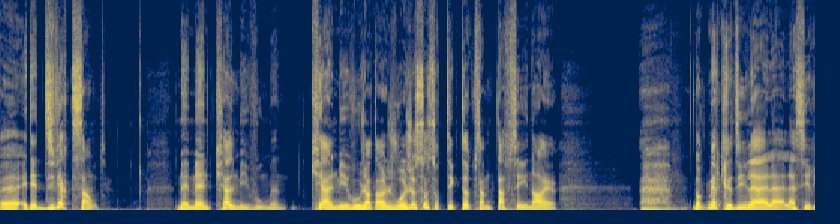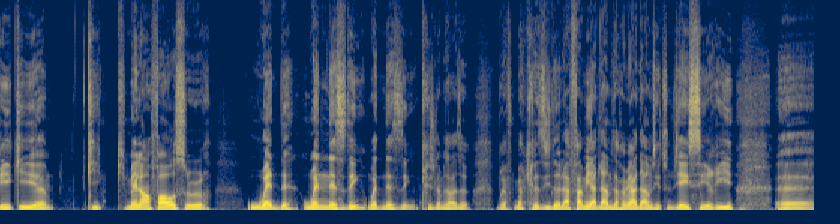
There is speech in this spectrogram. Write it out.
Euh, était divertissante. Mais, man, calmez-vous, man. Calmez-vous. J'entends, je vois juste ça sur TikTok, ça me tape ses nerfs. Euh, donc, mercredi, la, série qui, qui, qui met l'emphase sur Wed, Wednesday, Wednesday, que je à dire. Bref, mercredi de La Famille Adams. La Famille Adams, c'est une vieille série euh,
